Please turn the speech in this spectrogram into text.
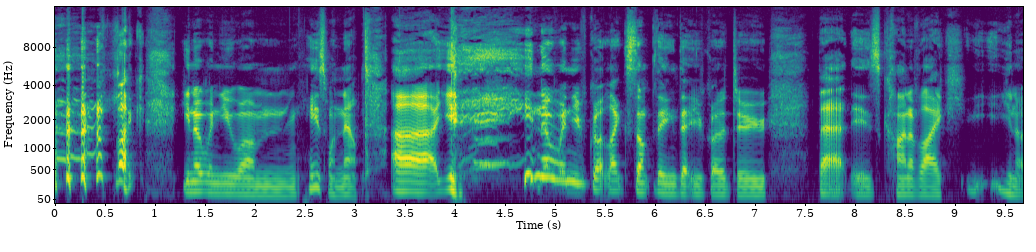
like, you know, when you, um, here's one now. Uh, you, you know, when you've got like something that you've got to do that is kind of like you know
